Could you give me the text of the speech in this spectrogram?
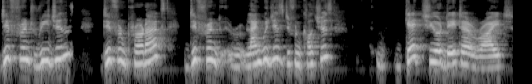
different regions, different products, different languages, different cultures get your data right,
